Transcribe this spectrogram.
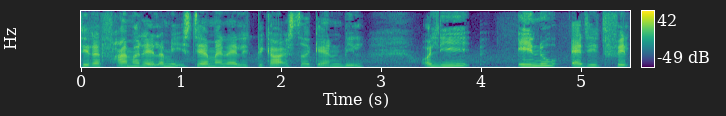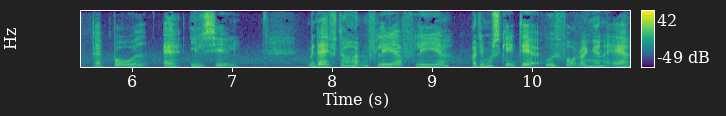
det der fremmer det allermest, det er, at man er lidt begejstret og gerne vil. Og lige endnu er det et felt, der både er ildsjæl. Men der er efterhånden flere og flere, og det er måske der udfordringerne er,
